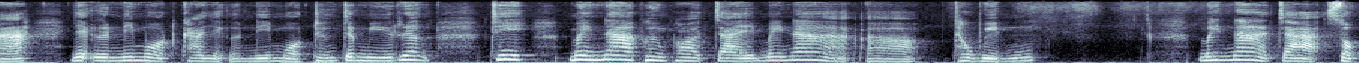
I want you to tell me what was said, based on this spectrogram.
นะอย่างอื่นนี่หมดค่ะอย่างอื่นนี่หมดถึงจะมีเรื่องที่ไม่น่าพึงพอใจ ไม่น่าทวิน ไม่น่าจะสบ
